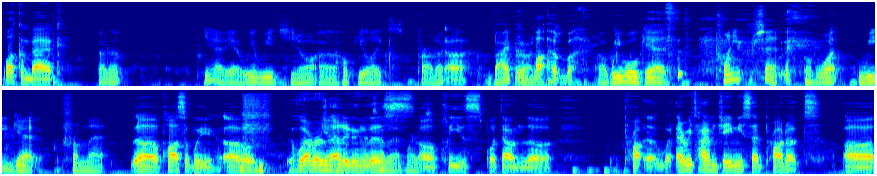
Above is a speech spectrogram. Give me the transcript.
welcome back. But uh, yeah, yeah, we we you know uh, hope you like product. Uh, Buy product. bu- Uh, we will get twenty percent of what we get from that. uh, possibly. Uh, whoever's Yeah, editing this, uh, please put down the. Pro- uh, every time Jamie said product, uh,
